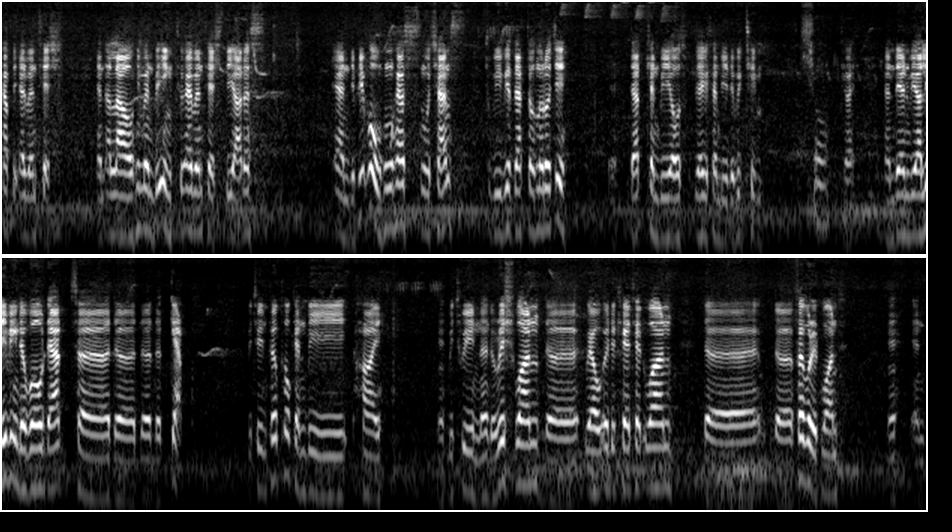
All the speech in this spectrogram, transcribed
have the advantage and allow human being to advantage the others. And the people who has no chance to be with that technology, uh, that can be also, they can be the victim, sure? right? And then we are leaving the world that uh, the, the the gap between people can be high between uh, the rich one, the well-educated one, the the favorite one, yeah, and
